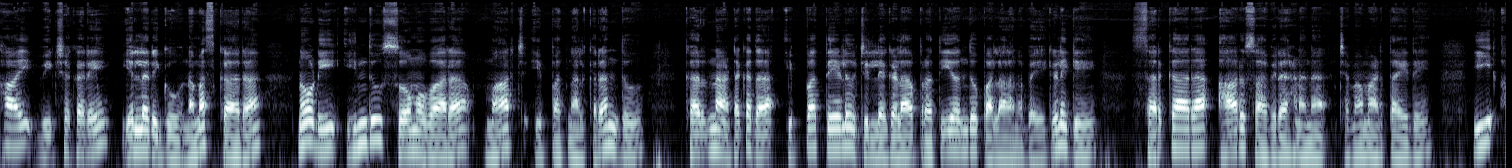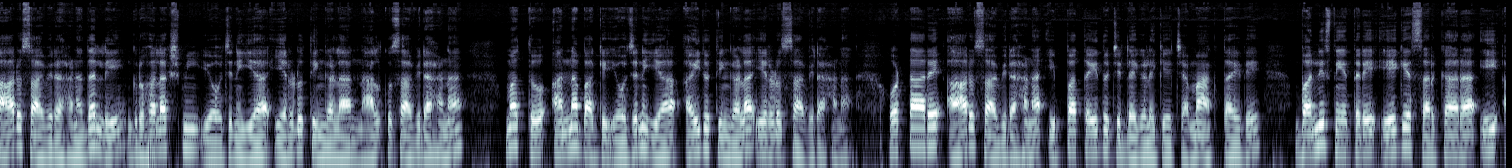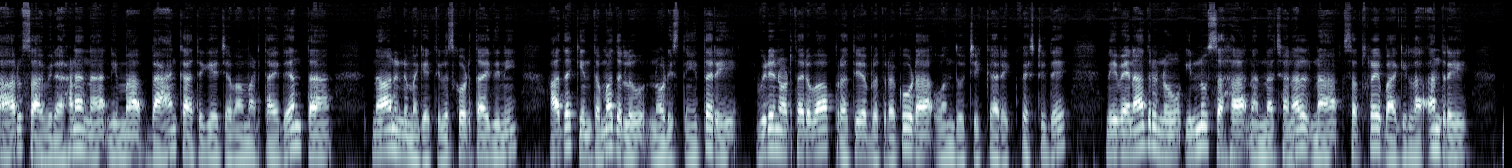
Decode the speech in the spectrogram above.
Hi ವೀಕ್ಷಕರೇ, ಎಲ್ಲರಿಗೂ ನಮಸ್ಕಾರ. ನೋಡಿ, ಇಂದು ಸೋಮವಾರ, ಮಾರ್ಚ್ ಇಪ್ಪತ್ನಾಲ್ಕರಂದು ಕರ್ನಾಟಕದ ಇಪ್ಪತ್ತೇಳು ಜಿಲ್ಲೆಗಳ ಪ್ರತಿಯೊಂದು ಫಲಾನುಭವಿಗಳಿಗೆ ಸರ್ಕಾರ ಆರು ಸಾವಿರ ಹಣನ ಜಮಾ ಮಾಡ್ತಾ ಇದೆ. ಈ ಆರು ಸಾವಿರ ಹಣದಲ್ಲಿ ಗೃಹಲಕ್ಷ್ಮಿ ಯೋಜನೆಯ ಎರಡು ತಿಂಗಳ ನಾಲ್ಕು ಸಾವಿರ ಹಣ ಮತ್ತು ಅನ್ನಭಾಗ್ಯ ಯೋಜನೆಯ ಐದು ತಿಂಗಳ ಎರಡು ಸಾವಿರ ಹಣ. ಒಟ್ಟಾರೆ ಆರು ಸಾವಿರ ಹಣ ಇಪ್ಪತ್ತೈದು ಜಿಲ್ಲೆಗಳಿಗೆ ಜಮಾ ಆಗ್ತಾ ಇದೆ. ಬನ್ನಿ ಸ್ನೇಹಿತರೆ, ಹೇಗೆ ಸರ್ಕಾರ ಈ ಆರು ಸಾವಿರ ಹಣನ ನಿಮ್ಮ ಬ್ಯಾಂಕ್ ಖಾತೆಗೆ ಜಮಾ ಮಾಡ್ತಾ ಇದೆ ಅಂತ ನಾನು ನಿಮಗೆ ತಿಳಿಸ್ಕೊಡ್ತಾ ಇದ್ದೀನಿ. ಅದಕ್ಕಿಂತ ಮೊದಲು ನೋಡಿ ಸ್ನೇಹಿತರೆ, ವಿಡಿಯೋ ನೋಡ್ತಾ ಇರುವ ಪ್ರತಿಯೊಬ್ಬರತ್ರ ಕೂಡ ಒಂದು ಚಿಕ್ಕ ರಿಕ್ವೆಸ್ಟ್ ಇದೆ. ನೀವೇನಾದ್ರೂ ಇನ್ನೂ ಸಹ ನನ್ನ ಚಾನಲ್ನ ಸಬ್ಸ್ಕ್ರೈಬ್ ಆಗಿಲ್ಲ ಅಂದರೆ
